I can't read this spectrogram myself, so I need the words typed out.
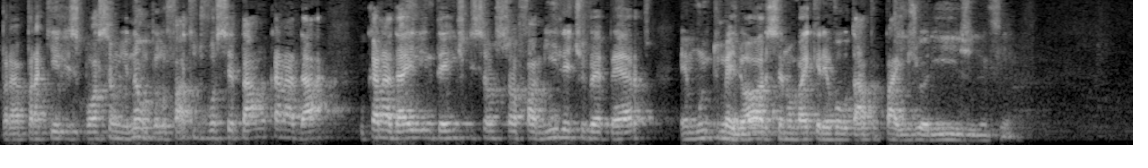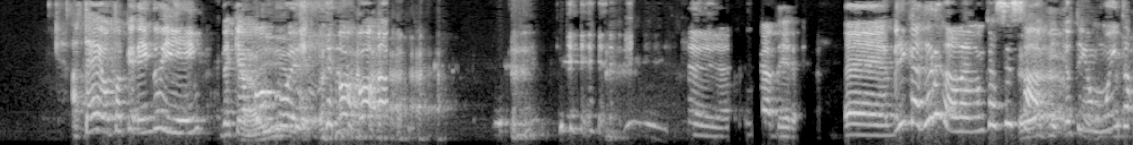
para que eles possam ir. Não, pelo fato de você estar tá no Canadá, o Canadá ele entende que se a sua família estiver perto, é muito melhor, você não vai querer voltar para o país de origem, enfim. Até eu tô querendo ir, hein? Daqui a Aí... pouco. é, é, brincadeira. É, brincadeira não, né? Nunca se sabe. É. Eu tenho muita.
